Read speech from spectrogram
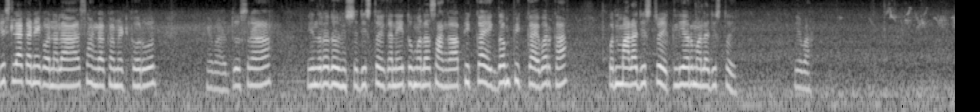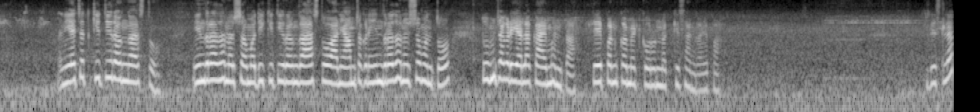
दिसला का नाही कोणाला? सांगा कमेंट करून. हे बा दुसरा इंद्रधनुष्य दिसतोय का नाही तुम्हाला सांगा. फिक्का एकदम फिक्का आहे बरं का. पण मला दिसतोय क्लिअर मला दिसतोय. हे बा आणि याच्यात किती रंग असतो? इंद्रधनुष्यामध्ये किती रंग असतो आणि आमच्याकडे इंद्रधनुष्य म्हणतो. तुमच्याकडे याला काय म्हणता? ते पण कमेंट करून नक्की सांगा. हे पा दिसलं?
